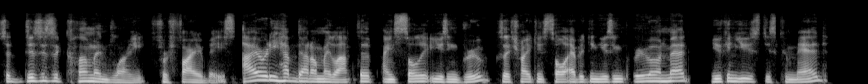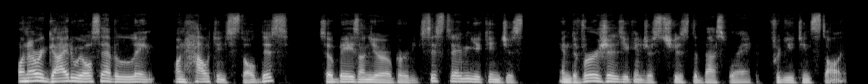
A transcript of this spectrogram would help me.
So this is a command line for Firebase. I already have that on my laptop. I installed it using Brew because I tried to install everything using Brew on Mac. You can use this command. On our guide, we also have a link on how to install this. So based on your operating system, you can just, and the versions, you can just choose the best way for you to install it.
